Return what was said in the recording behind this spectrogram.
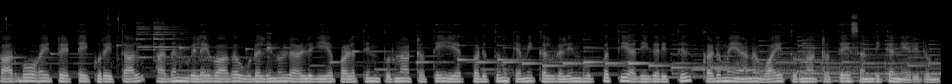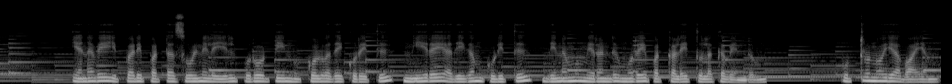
கார்போஹைட்ரேட்டை குறைத்தால் அதன் விளைவாக உடலினுள் அழுகிய பழத்தின் துர்நாற்றத்தை ஏற்படுத்தும் கெமிக்கல்களின் உற்பத்தி அதிகரித்து கடுமையான வாயு துர்நாற்றத்தை சந்திக்க நேரிடும். எனவே இப்படிப்பட்ட சூழ்நிலையில் புரோட்டீன் உட்கொள்வதை குறைத்து நீரை அதிகம் குடித்து தினமும் இரண்டு முறை பற்களை துலக்க வேண்டும். புற்றுநோய் அபாயம்.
